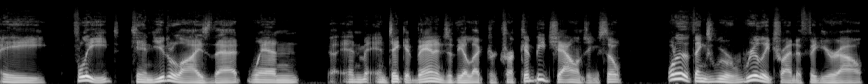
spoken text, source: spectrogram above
a fleet can utilize that when and, and take advantage of the electric truck can be challenging. So, one of the things we were really trying to figure out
